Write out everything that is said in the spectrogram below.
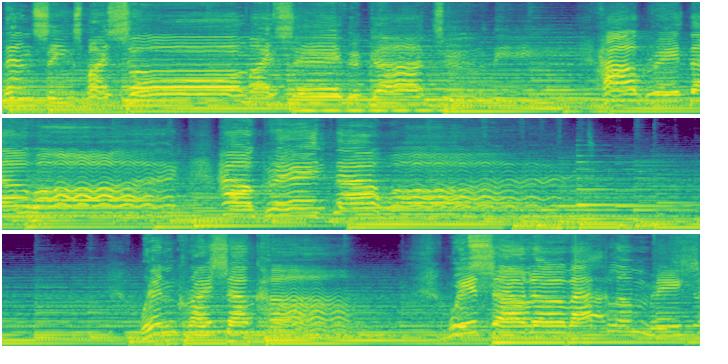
Then sings my soul, my Savior God, to thee. How great thou art, When Christ shall come with shout of acclamation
